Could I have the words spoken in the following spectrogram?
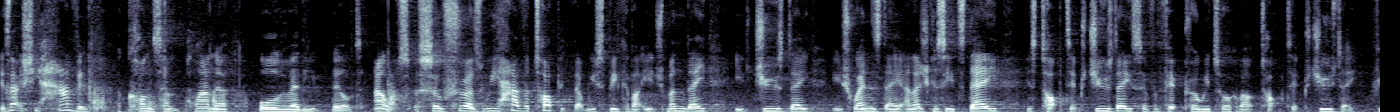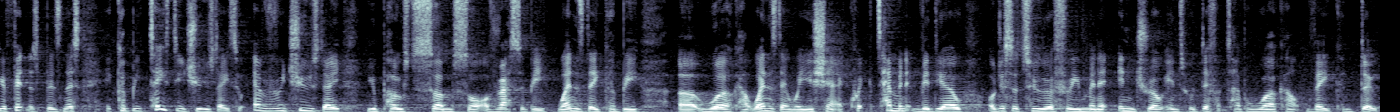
It's actually having a content planner already built out. So for us, we have a topic that we speak about each Monday, each Tuesday, each Wednesday, and as you can see, today is Top Tips Tuesday, so for Fit Pro, we talk about Top Tips Tuesday. For your fitness business, it could be Tasty Tuesday. So every Tuesday you post some sort of recipe. Wednesday could be uh, Workout Wednesday where you share a quick 10 minute video or just a two or three minute intro into a different type of workout they can do.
